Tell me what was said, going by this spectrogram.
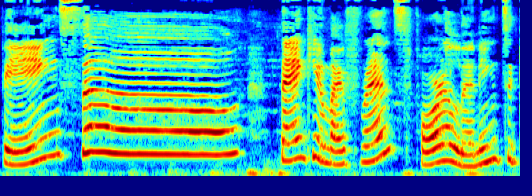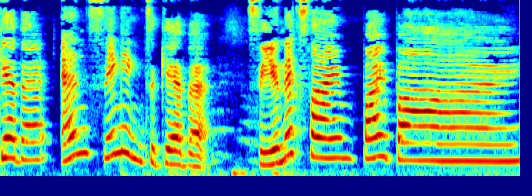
think so. Thank you, my friends, for learning together and singing together. See you next time. Bye bye.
